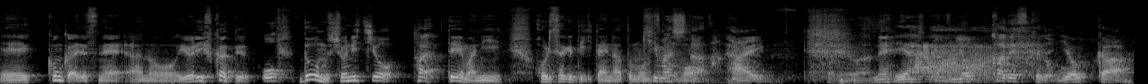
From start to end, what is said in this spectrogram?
えー今回はですねあのより深くお。ドーム初日をはい。テーマに掘り下げていきたいなと思うんですけども。来ました。はい。これはねいやー4日ですけども。4日、は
